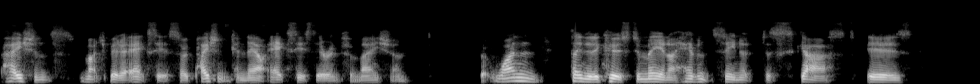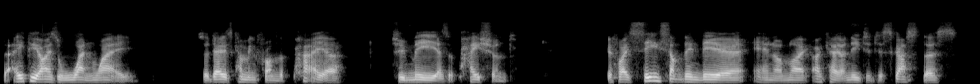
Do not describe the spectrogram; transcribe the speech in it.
patients much better access. So patient can now access their information. But one thing that occurs to me, and I haven't seen it discussed, is the APIs are one way. So data is coming from the payer to me as a patient. If I see something there and I'm like, okay, I need to discuss this,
